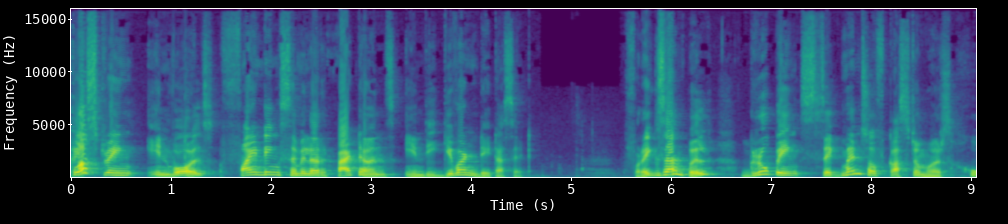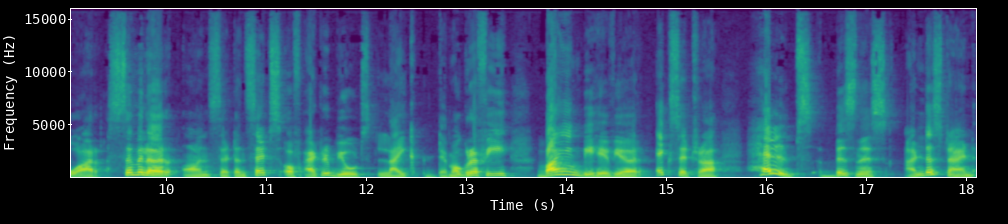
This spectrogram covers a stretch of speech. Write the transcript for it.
clustering involves finding similar patterns in the given data set. For example, grouping segments of customers who are similar on certain sets of attributes like demography, buying behavior, etc. helps business understand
